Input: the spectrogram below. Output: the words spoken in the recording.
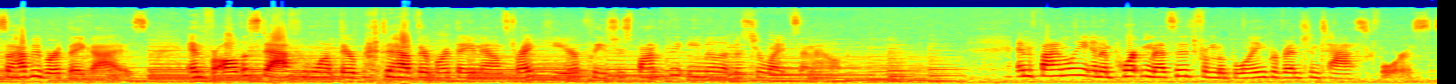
So happy birthday, guys. And for all the staff who want their, to have their birthday announced right here, please respond to the email that Mr. White sent out. And finally, an important message from the Bullying Prevention Task Force.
